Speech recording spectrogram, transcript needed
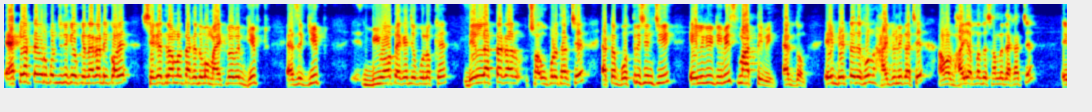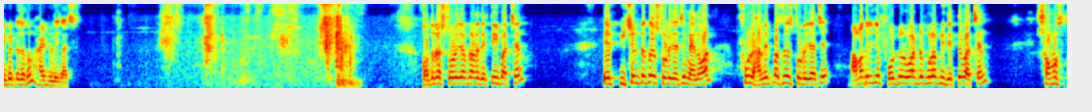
এক লাখ টাকার উপর যদি কেউ কেনাকাটি করে, সেক্ষেত্রে আমরা তাকে দেবো micro oven gift as a gift বিবাহ প্যাকেজ উপলক্ষে দেড় লাখ টাকার উপরে থাকছে একটা বত্রিশ inch LED TV smart TV একদম। এই বেডটা দেখুন হাইড্রোলিক আছে। আমার ভাই আপনাদের সামনে দেখাচ্ছে। এই বেডটা দেখুন হাইড্রোলিক আছে। কতটা স্টোরেজ আপনারা দেখতেই পাচ্ছেন? এর পিছনটাতেও স্টোরেজ আছে manual full hundred percent storage আছে। আমাদের এই যে ফোর ডোর ওয়ার্ডগুলো আপনি দেখতে পাচ্ছেন, সমস্ত।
